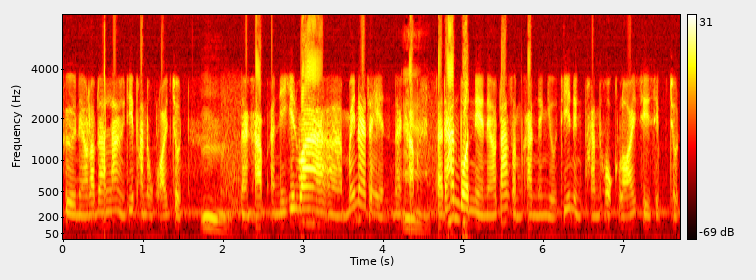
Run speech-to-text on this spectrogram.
คือแนวรับด้านล่างอยู่ที่พันหกร้อยจุดอืม นะครับอันนี้คิดว่าอ่าไม่น่าจะเห็นนะครับ อ่า แต่ด้านบนเนี่ยแนวต้านสำคัญยังอยู่ที่หนึ่งพันหกร้อยสี่สิบจุด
